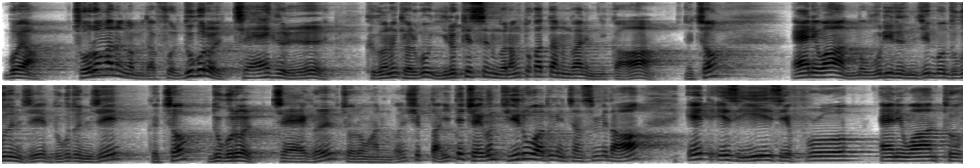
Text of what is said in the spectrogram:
뭐야? 조롱하는 겁니다. fool. 누구를? 잭을. 그거는 결국 이렇게 쓰는 거랑 똑같다는 거 아닙니까? 그렇죠? anyone 뭐 우리든지 뭐 누구든지 누구든지 그렇죠? 누구를 잭을 조롱하는 건 쉽다. 이때 잭은 뒤로 와도 괜찮습니다. It is easy for anyone to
